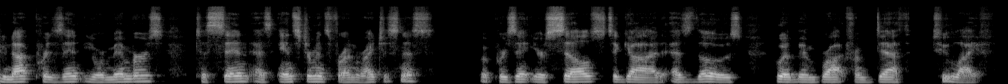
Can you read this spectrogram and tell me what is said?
Do not present your members to sin as instruments for unrighteousness, but present yourselves to God as those who have been brought from death to life,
